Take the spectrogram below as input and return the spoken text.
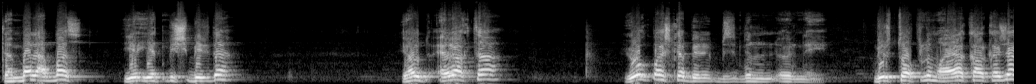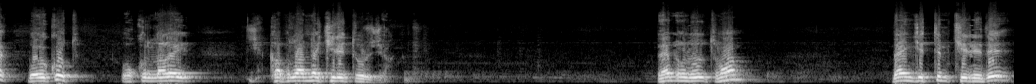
Tembel Abbas ye- 71'de ya Irak'ta yok başka bir bunun örneği. Bir toplum ayağa kalkacak, boykot. Okullara kapılarına kilit vuracak. Ben unutmam. Ben gittim kilidi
